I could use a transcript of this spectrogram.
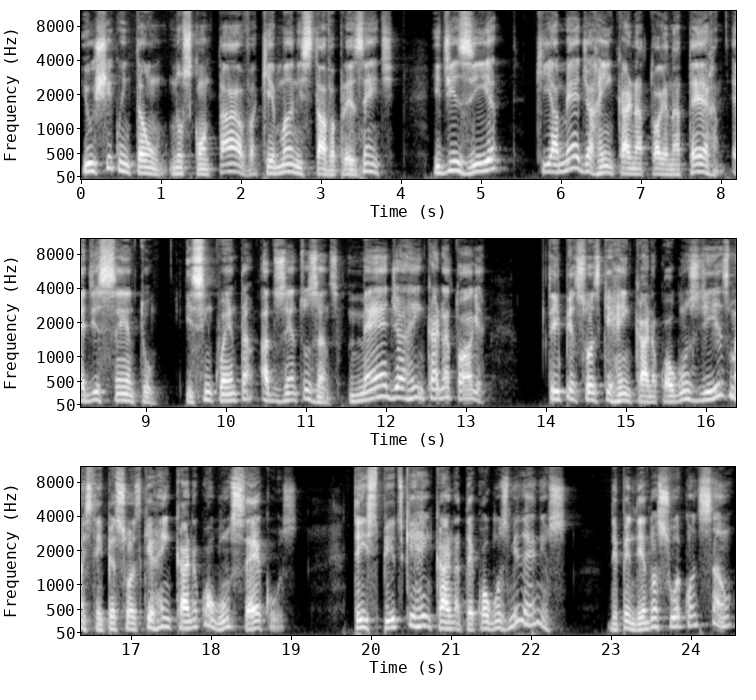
E o Chico então nos contava que Emmanuel estava presente e dizia que a média reencarnatória na Terra é de 150 a 200 anos. Média reencarnatória. Tem pessoas que reencarnam com alguns dias, mas tem pessoas que reencarnam com alguns séculos. Tem espíritos que reencarnam até com alguns milênios, dependendo da sua condição.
